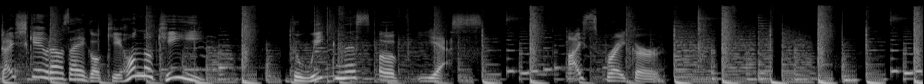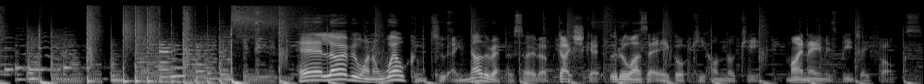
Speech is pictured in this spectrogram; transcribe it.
外資系裏技英語基本のキー The weakness of yes Icebreaker Hello, everyone, and welcome to another episode of Gaishike Uruwaza Ego Kihon no Ki. My name is BJ Fox.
